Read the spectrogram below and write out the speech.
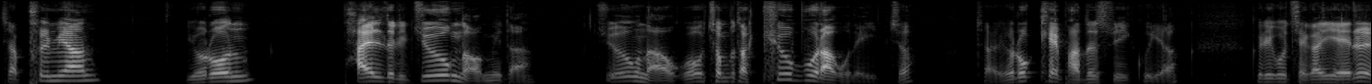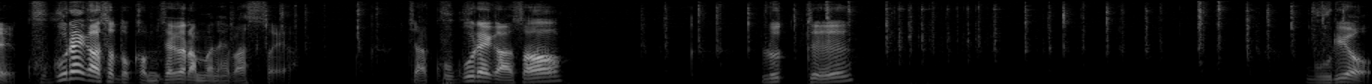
자 풀면 요런 파일들이 쭉 나옵니다. 쭉 나오고 전부 다 큐브라고 돼 있죠. 자 이렇게 받을 수 있고요. 그리고 제가 얘를 구글에 가서도 검색을 한번 해봤어요. 자 구글에 가서 루트 무료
